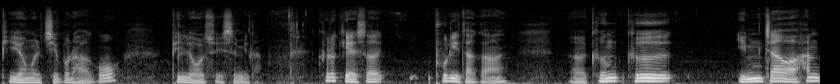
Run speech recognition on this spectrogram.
비용을 지불하고 빌려올 수 있습니다. 그렇게 해서 부리다가 어, 그, 그 임자와 함,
